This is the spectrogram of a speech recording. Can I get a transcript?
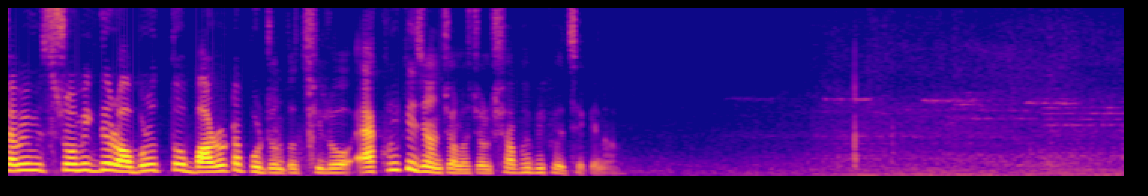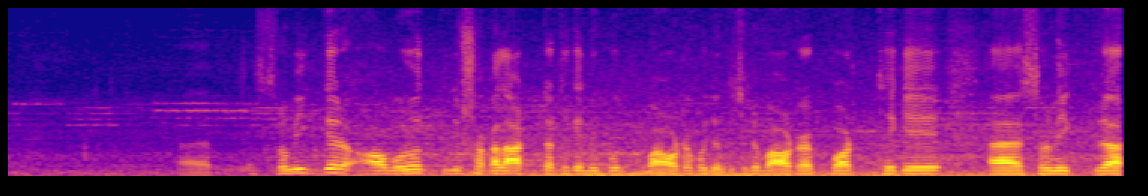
Shamim, শ্রমিকদের অবরোধ তো বারোটা পর্যন্ত ছিল। এখন কি যান চলাচল স্বাভাবিক হয়েছে কিনা? শ্রমিকদের অবরোধ কিন্তু সকাল আটটা থেকে দুপুর বারোটা পর্যন্ত ছিল। বারোটার পর থেকে শ্রমিকরা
